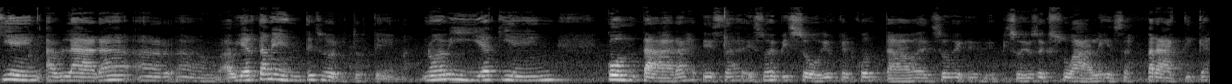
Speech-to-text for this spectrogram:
quien hablara a- a- abiertamente sobre estos temas, no había quien contara esas- esos episodios que él contaba, esos eh, episodios sexuales, esas prácticas,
